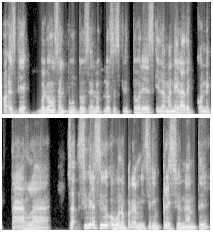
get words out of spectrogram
No, es que volvemos al punto, o sea, los escritores y la manera de conectarla. O sea, si hubiera sido, o bueno, para mí sería impresionante.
